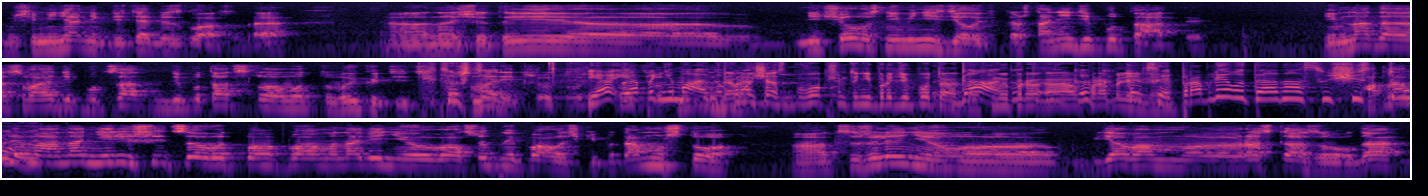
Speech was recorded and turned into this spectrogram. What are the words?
У семеняник дитя без глаза, да. А, значит, и э, ничего вы с ними не сделаете, потому что они депутаты. Им надо свое депутат, депутатство вот выкатить, Слушайте, посмотреть, что вот, я, я понимаю. Вот, да, про... мы сейчас, в общем-то, не про депутатов, да, мы про как, проблеме. Как сказать, проблема-то она существует. А проблема, она не решится вот по, по мановению волшебной палочки, потому что, а, к сожалению, а, я вам рассказывал, да,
